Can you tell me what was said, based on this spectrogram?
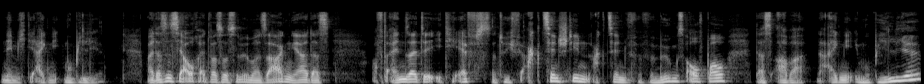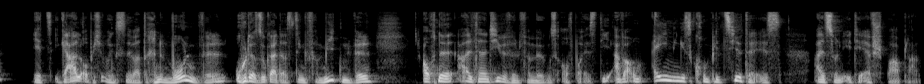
nämlich die eigene Immobilie. Weil das ist ja auch etwas, was wir immer sagen, ja, dass auf der einen Seite ETFs natürlich für Aktien stehen, Aktien für Vermögensaufbau, dass aber eine eigene Immobilie, jetzt egal, ob ich übrigens selber drinnen wohnen will oder sogar das Ding vermieten will, auch eine Alternative für den Vermögensaufbau ist, die aber um einiges komplizierter ist als so ein ETF-Sparplan.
